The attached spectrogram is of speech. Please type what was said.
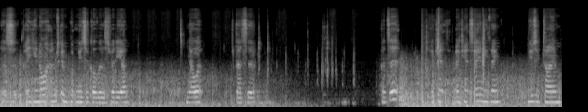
This, uh, you know what, I'm just going to put music over this video. You know what? That's it. That's it. I can't I can't say anything. Music time.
